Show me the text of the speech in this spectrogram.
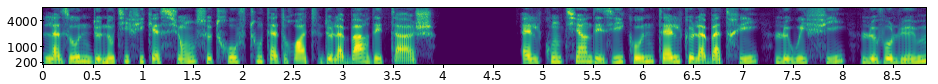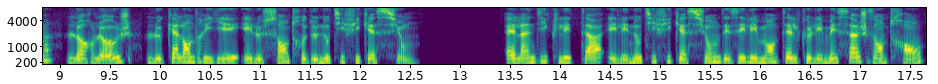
La zone de notification se trouve tout à droite de la barre des tâches. Elle contient des icônes telles que la batterie, le Wi-Fi, le volume, l'horloge, le calendrier et le centre de notification. Elle indique l'état et les notifications des éléments tels que les messages entrants,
